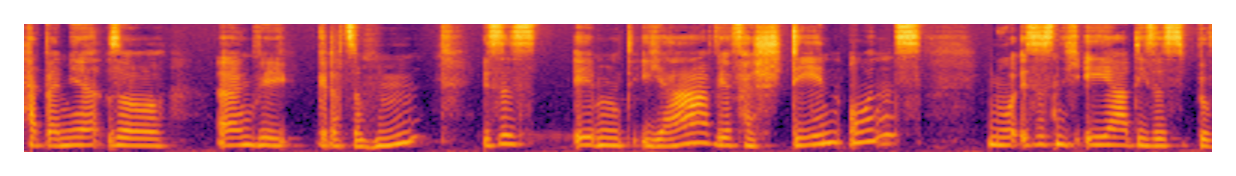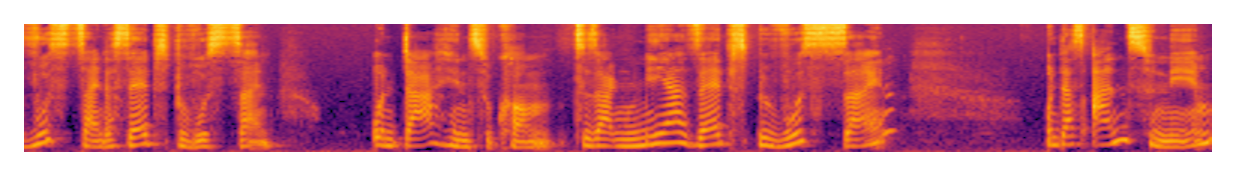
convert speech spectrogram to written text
hat bei mir so irgendwie gedacht, so, hm, ist es eben, ja, wir verstehen uns, nur ist es nicht eher dieses Bewusstsein, das Selbstbewusstsein und dahin zu kommen, zu sagen, mehr Selbstbewusstsein und das anzunehmen,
